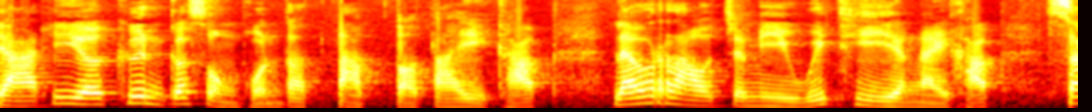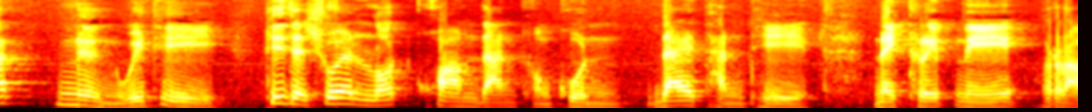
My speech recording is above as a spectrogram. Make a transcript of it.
ยาที่เยอะขึ้นก็ส่งผลต่อตับต่อไตอีกครับ แล้วเราจะมีวิธียังไงครับ สักหนึ่งวิธีที่จะช่วยลดความดันของคุณได้ทันที ในคลิปนี้เรา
